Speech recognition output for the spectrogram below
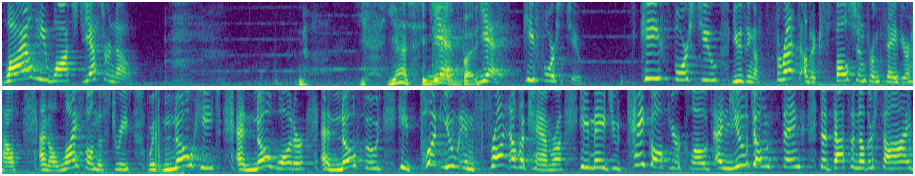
while he watched, yes or no? Yes, he did, yes, but yes, he forced you. He forced you using a threat of expulsion from Savior House and a life on the street with no heat and no water and no food. He put you in front of a camera. He made you take off your clothes, and you don't think that that's another side?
